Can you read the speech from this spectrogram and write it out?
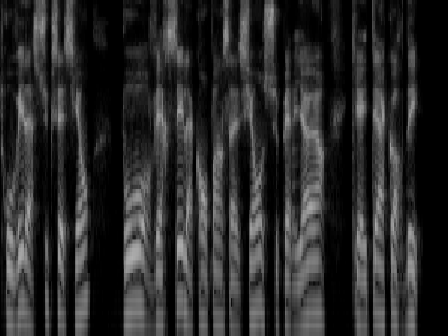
trouver la succession pour verser la compensation supérieure qui a été accordée.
